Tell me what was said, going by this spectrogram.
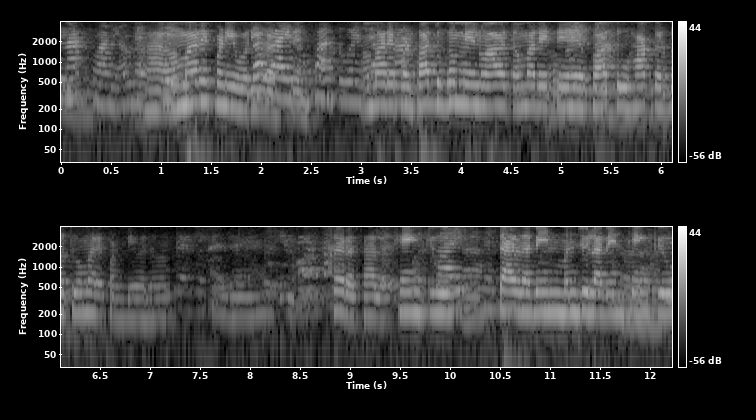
નાખવાની અમે હા અમારે પણ એવો રિવાજ છે. અમારે પણ ભાતું ગમે એનું આવે તો અમારે તે ભાતું હાકર બધું અમારે પણ દેવા દેવાનું. સરસ હાલો thank you Shardaben Manjulaben thank you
